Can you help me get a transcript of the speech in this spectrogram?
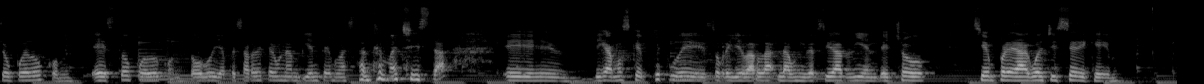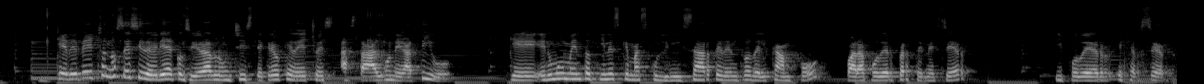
yo puedo con esto, puedo con todo, y a pesar de que era un ambiente bastante machista, eh, digamos que, pude sobrellevar la, la, universidad bien. De hecho, siempre hago el chiste de que, que de hecho no sé si debería considerarlo un chiste, creo que de hecho es hasta algo negativo, que en un momento tienes que masculinizarte dentro del campo para poder pertenecer y poder ejercer.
